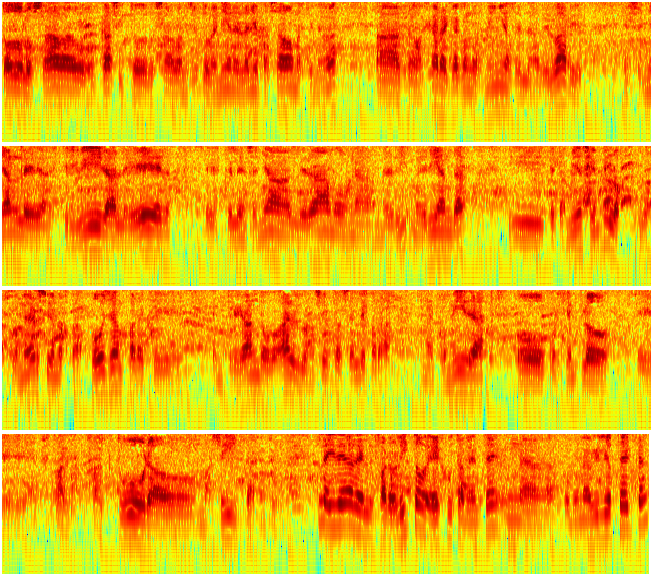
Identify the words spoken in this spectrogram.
todos los sábados, o casi todos los sábados, ¿no es cierto? Venían el año pasado más que nada a trabajar acá con los niños de la, del barrio, enseñarle a escribir, a leer, este, le enseñamos, le damos una merienda y que también siempre los, los comercios nos apoyan para que entregando algo, ¿no es cierto?, hacerle para una comida o, por ejemplo, eh, factura o masitas, en fin. La idea del farolito es justamente una, como una biblioteca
